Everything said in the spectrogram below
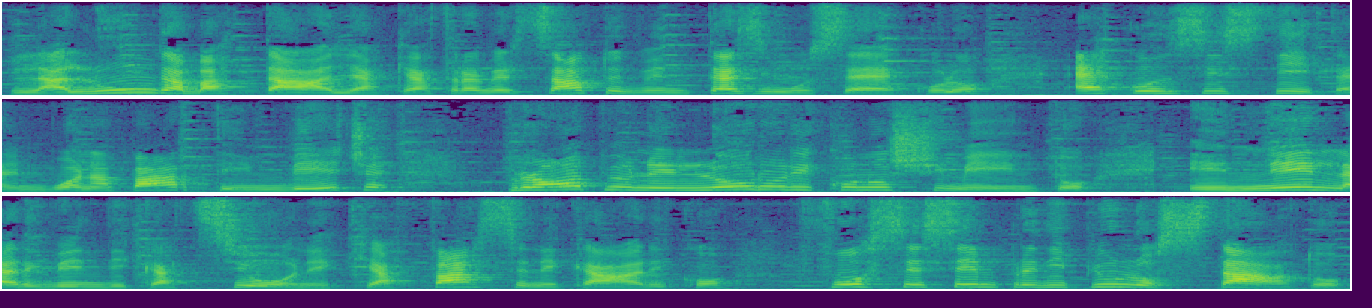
La lunga battaglia che ha attraversato il XX secolo è consistita in buona parte invece proprio nel loro riconoscimento e nella rivendicazione che a farsene carico fosse sempre di più lo Stato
